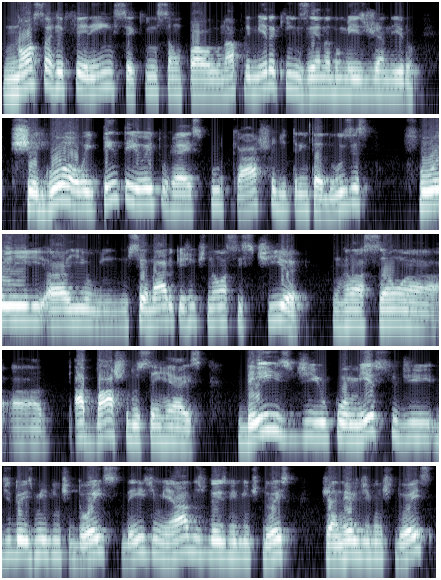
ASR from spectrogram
Nossa referência aqui em São Paulo, na primeira quinzena do mês de janeiro, chegou a R$ 88,00 por caixa de 30 dúzias. Foi aí um cenário que a gente não assistia com relação a, a abaixo dos 100 reais desde o começo de, de 2022, desde meados de 2022, janeiro de 22.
